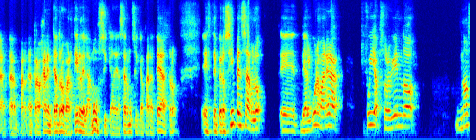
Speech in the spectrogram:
a, trabajar en teatro a partir de la música, de hacer música para teatro, este, pero sin pensarlo, eh, de alguna manera fui absorbiendo no,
